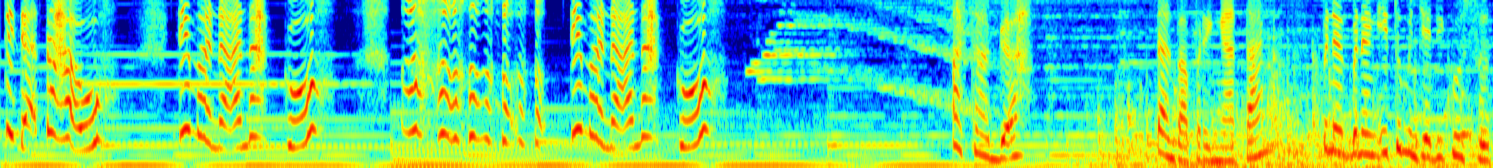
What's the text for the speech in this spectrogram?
Tidak tahu. Di mana anakku? di mana anakku? Astaga. Tanpa peringatan, benang-benang itu menjadi kusut.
